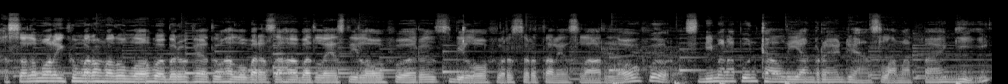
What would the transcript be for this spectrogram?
Assalamualaikum warahmatullahi wabarakatuh. Halo para sahabat Lesti Lovers, Belovers, serta Leslar Lovers Di mana pun kalian berada, selamat pagi.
